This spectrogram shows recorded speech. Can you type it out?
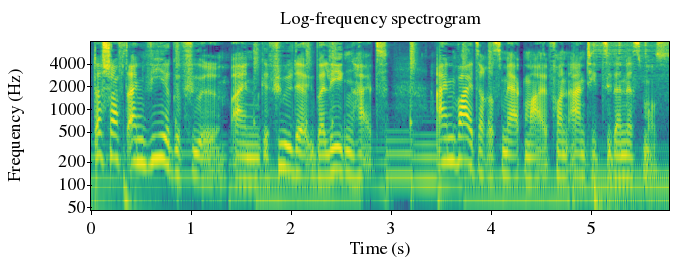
das schafft ein Wir-Gefühl, ein Gefühl der Überlegenheit. Ein weiteres Merkmal von Antiziganismus.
